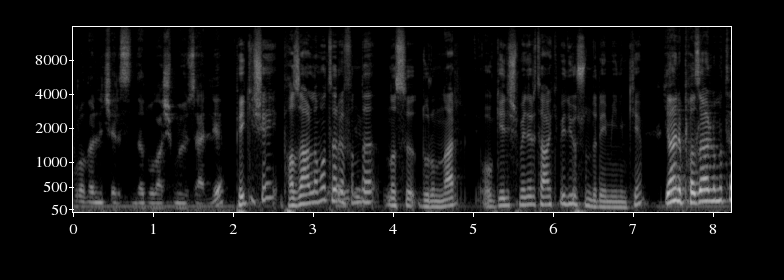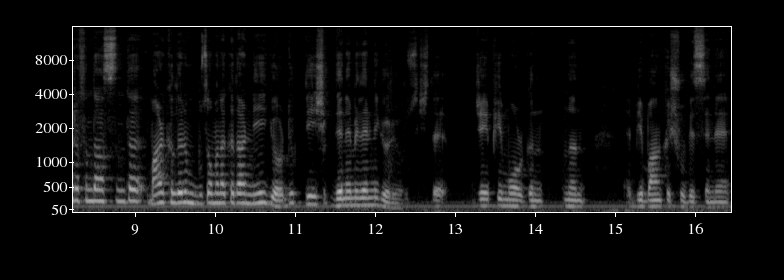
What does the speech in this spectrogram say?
buraların içerisinde dolaşma özelliği. Peki şey pazarlama tarafında nasıl durumlar? O gelişmeleri takip ediyorsundur eminim ki. Yani pazarlama tarafında aslında markaların bu zamana kadar neyi gördük? Değişik denemelerini görüyoruz. İşte JP Morgan'ın bir banka şubesini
